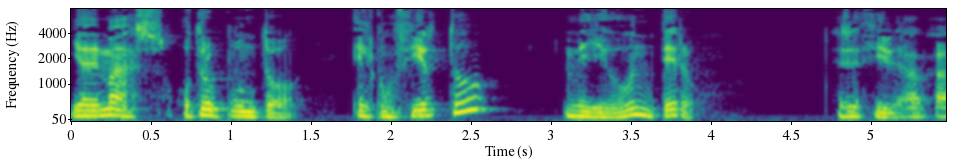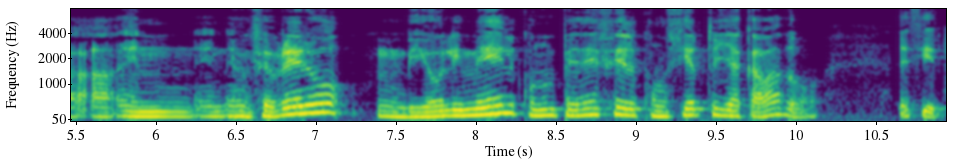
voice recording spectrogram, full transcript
Y además, otro punto, el concierto me llegó entero. Es decir, en, en, febrero envió el email con un PDF del concierto ya acabado. Es decir,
